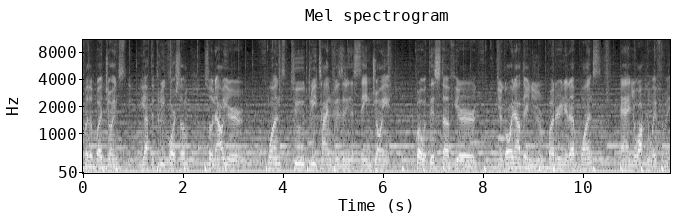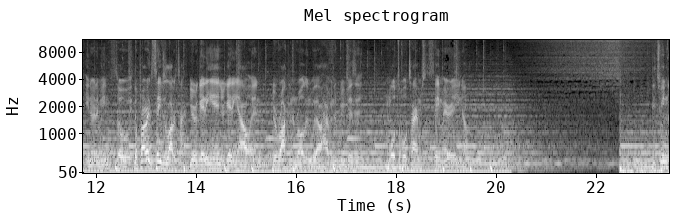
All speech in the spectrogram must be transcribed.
for the butt joints, you have to three course them. So now you're one, two, three times visiting the same joint. But with this stuff, you're you're going out there and you're buttering it up once and you're walking away from it, you know what I mean? So the product saves a lot of time. You're getting in, you're getting out, and you're rocking and rolling without having to revisit multiple times the same area, you know? Between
